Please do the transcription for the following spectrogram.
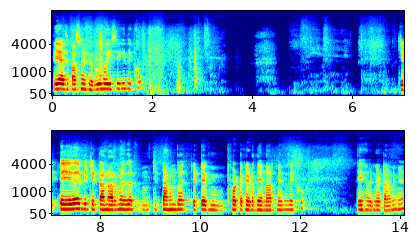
ਤੇ ਇਸ ਪਾਸੋਂ ਸ਼ੁਰੂ ਹੋਈ ਸੀਗੀ, ਦੇਖੋ। ਚਿੱਟੇ ਇਹਦੇ ਵੀ ਚਿੱਟਾ ਨਰਮੇ ਦਾ ਚਿੱਟਾ ਹੁੰਦਾ, ਚਿੱਟੇ ਫੁੱਟ ਖਿੜਦੇ ਆ ਨਰਮੇ ਦੇ ਦੇਖੋ। ਤੇ ਹਰੀਆਂ ਟਾਹਣੀਆਂ,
